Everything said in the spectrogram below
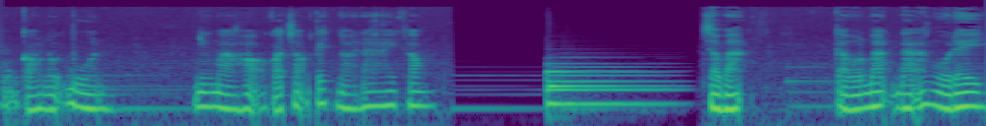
cũng có nỗi buồn, nhưng mà họ có chọn cách nói ra hay không? Chào bạn, cảm ơn bạn đã ngồi đây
